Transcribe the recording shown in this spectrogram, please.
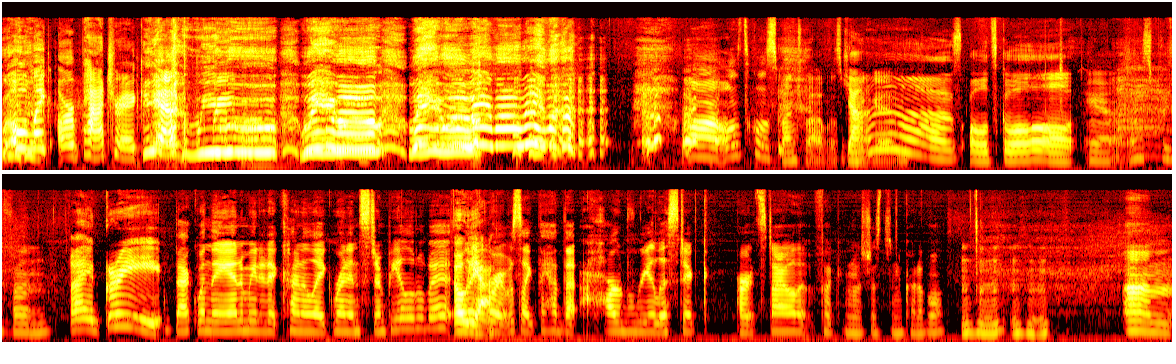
oh, like or Patrick. Yeah. Wee woo. Wee woo. Wee woo. Wee woo. wee woo. Oh, old school SpongeBob was pretty good. Yes, old school. Yeah, it was pretty fun. I agree. Back when they animated it kind of like Ren and Stimpy a little bit. Oh, like, yeah. Where it was like they had that hard realistic art style that fucking was just incredible. Mm-hmm, mm-hmm. Um.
